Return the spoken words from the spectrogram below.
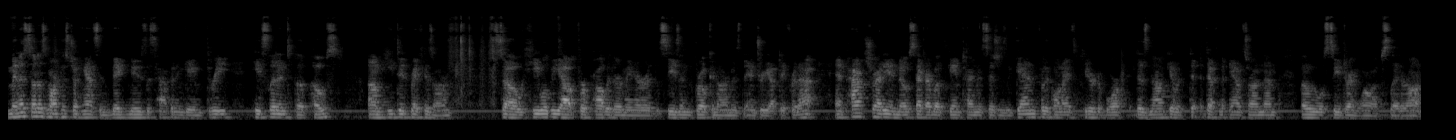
Minnesota's Marcus Johansson, big news. This happened in game three. He slid into the post. Um, he did break his arm. So he will be out for probably the remainder of the season. Broken arm is the injury update for that. And Pacioretty and Nosek are both game time decisions again for the Golden Knights. Peter DeBoer does not give a definite answer on them but we will see during warm-ups later on.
